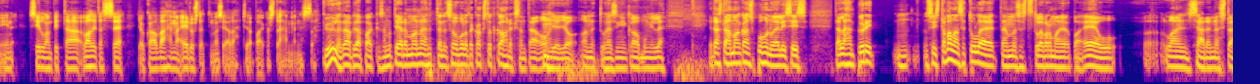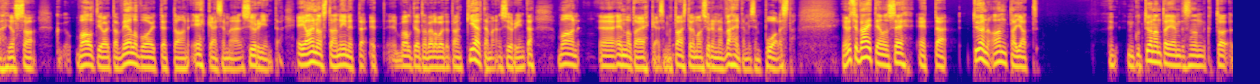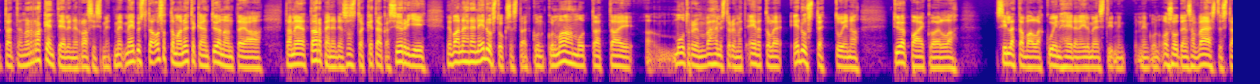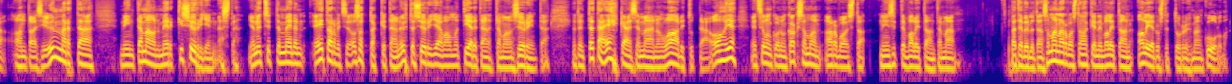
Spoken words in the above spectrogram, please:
niin silloin pitää valita se, joka on vähemmän edustettuna siellä työpaikassa tähän mennessä. Kyllä, tämä pitää paikkansa. Mä tiedän, mä oon nähnyt tänne, se on vuodelta 2008 tämä ohje mm. jo annettu Helsingin kaupungille. Ja tästähän mä oon kanssa puhunut, eli siis tällähän pyrit, mm, siis tavallaan se tulee tämmöisestä, se tulee varmaan jopa EU lainsäädännöstä, jossa valtioita velvoitetaan ehkäisemään syrjintä. Ei ainoastaan niin, että, että valtioita velvoitetaan kieltämään syrjintä, vaan ennaltaehkäisemään, taistelemaan syrjinnän vähentämisen puolesta. Ja nyt se väite on se, että työnantajat niin kuin työnantajien, mitä sanon, tämä on rakenteellinen rasismi. me, me ei pystytä osoittamaan yhtäkään työnantajaa tai meidän tarpeen edes osoittaa ketään, joka syrjii. Me vaan nähdään edustuksesta, että kun, kun maahanmuuttajat tai muut ryhmät, vähemmistöryhmät eivät ole edustettuina työpaikoilla – sillä tavalla kuin heidän ilmeisesti niin, niin kuin osuutensa väestöstä antaisi ymmärtää, niin tämä on merkki syrjinnästä. Ja nyt sitten meidän ei tarvitse osoittaa ketään yhtä syrjää, vaan me tiedetään, että tämä on syrjintää. Joten tätä ehkäisemään on laadittu tämä ohje, että silloin kun on kaksi samanarvoista, niin sitten valitaan tämä pätevyydeltään samanarvoista hakea, niin valitaan aliedustettuun ryhmään kuuluva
